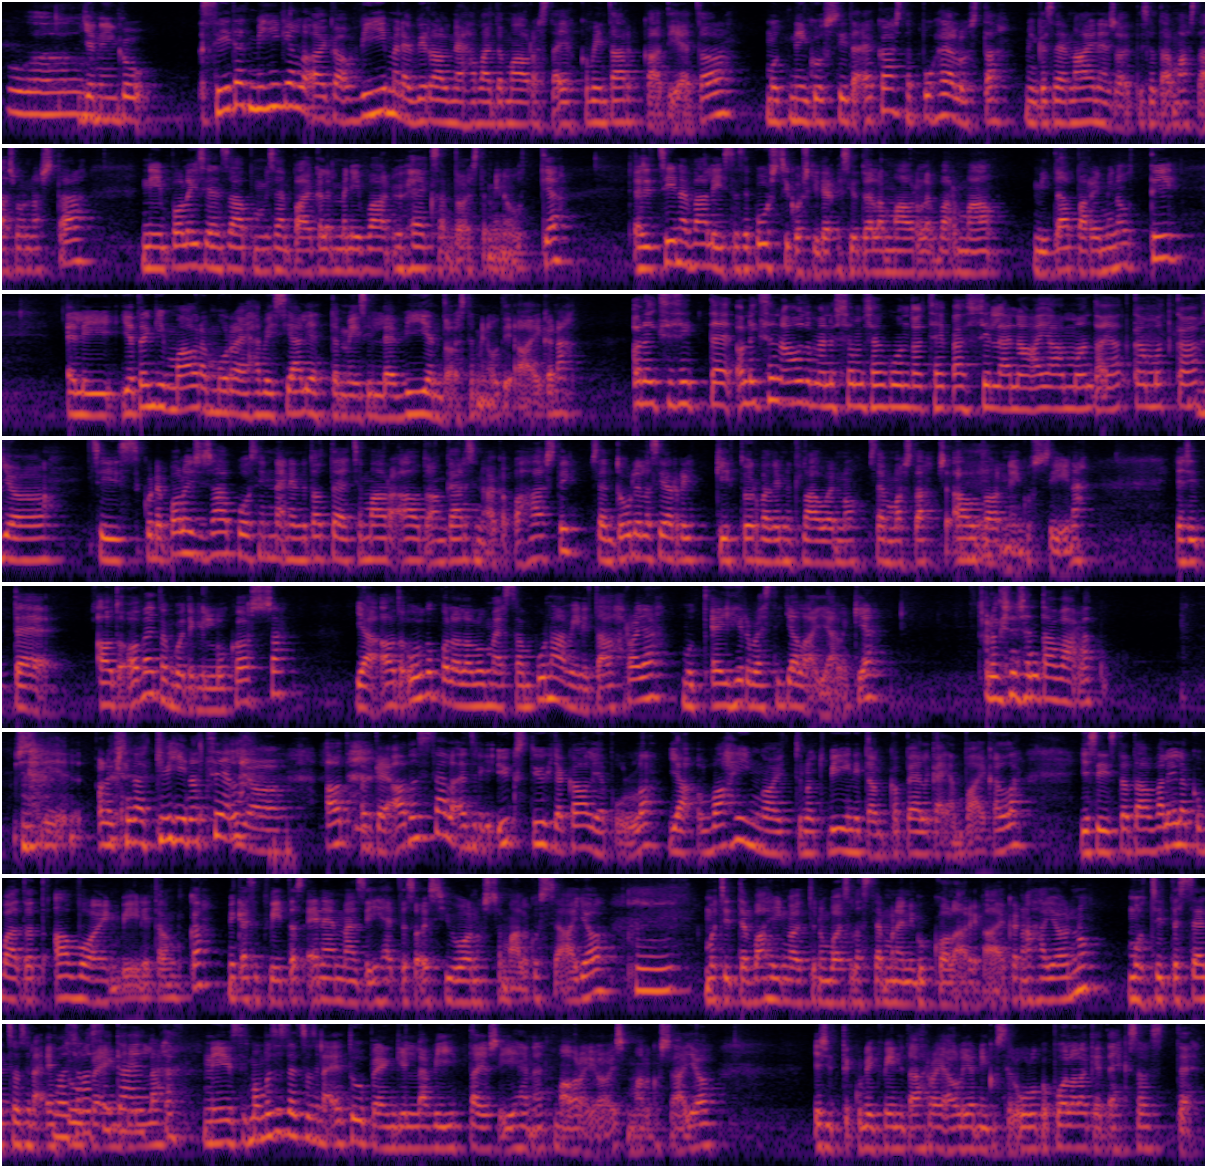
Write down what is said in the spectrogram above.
Wow. Ja niin kuin, siitä, että mihin kello aika on viimeinen virallinen havainto Maurasta, ei ole kovin tarkkaa tietoa. Mutta niin kuin siitä ekasta puhelusta, minkä se nainen soitti sieltä omasta asunnostaan, niin poliisien saapumisen paikalle meni vain 19 minuuttia. Ja sitten siinä välissä se bussikuski kerkesi jutella Mauralle varmaan mitä pari minuuttia. Eli jotenkin Mauran mure hävisi jäljettömiin 15 minuutin aikana. Oliko, se sitten, oliko sen auto mennyt semmoiseen kuntoon, että se ei päässyt sillä enää ajamaan tai jatkaa matkaa? Joo. Siis kun ne poliisi saapuu sinne, niin ne toteaa, että se Maura-auto on kärsinyt aika pahasti. Sen tuulilasi on rikki, nyt lauennut, semmoista. Se auto on niin kuin siinä. Ja sitten auto-ovet on kuitenkin lukossa. Ja auto ulkopuolella lumeessa on punaviinitahroja, mutta ei hirveästi jalanjälkiä. Oliko ne sen tavarat Oliko ne kaikki viinat siellä? Joo. Auto, okay, auton sisällä on ensinnäkin yksi tyhjä kaljapullo ja vahingoittunut viinitonkka pelkäjän paikalla. Ja siis tota on välillä kuvattu, että avoin viinitonkka, mikä sitten viittasi enemmän siihen, että se olisi juonut samalla kun se ajoi. Mm. Mutta sitten vahingoittunut voisi olla semmoinen niin kolari aikana hajonnut. Mutta sitten se, että se on siinä etupenkillä. Sitä, että... Niin, siis mun mielestä se, että se on siinä etupenkillä viittaa jo siihen, että Maura joi samalla kun se ajoi. Ja sitten kun niitä viinitahroja oli jo niin siellä ulkopuolella, että ehkä se on sitten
